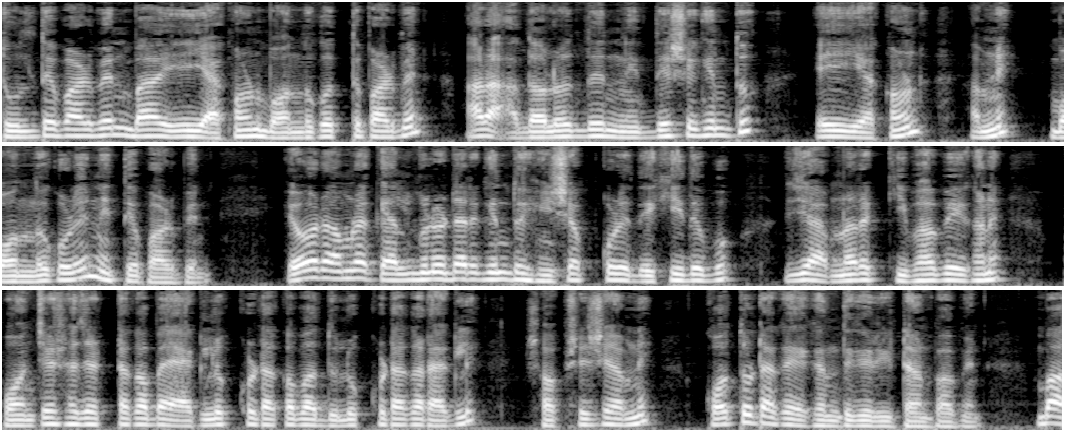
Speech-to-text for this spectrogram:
তুলতে পারবেন বা এই অ্যাকাউন্ট বন্ধ করতে পারবেন। আর আদালতের নির্দেশে কিন্তু এই অ্যাকাউন্ট আপনি বন্ধ করে নিতে পারবেন। এবার আমরা ক্যালকুলেটার কিন্তু হিসাব করে দেখিয়ে দেবো যে আপনারা কীভাবে এখানে পঞ্চাশ হাজার টাকা বা এক লক্ষ টাকা বা দু লক্ষ টাকা রাখলে সবশেষে আপনি কত টাকা এখান থেকে রিটার্ন পাবেন? বা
